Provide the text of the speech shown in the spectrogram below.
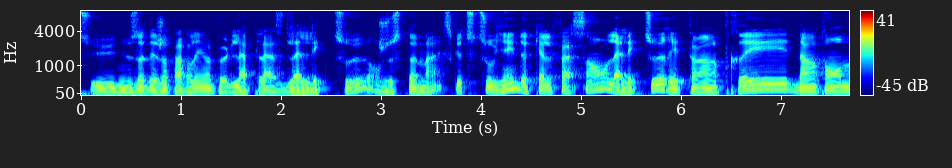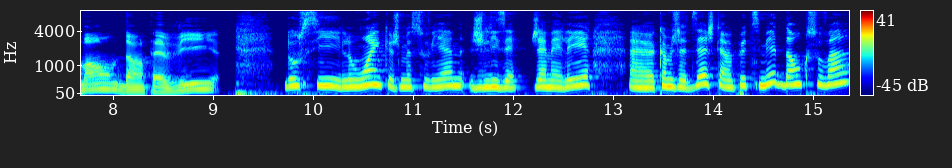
Tu nous as déjà parlé un peu de la place de la lecture, justement. Est-ce que tu te souviens de quelle façon la lecture est entrée dans ton monde, dans ta vie? D'aussi loin que je me souvienne, je lisais, j'aimais lire. Euh, comme je disais, j'étais un peu timide, donc souvent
